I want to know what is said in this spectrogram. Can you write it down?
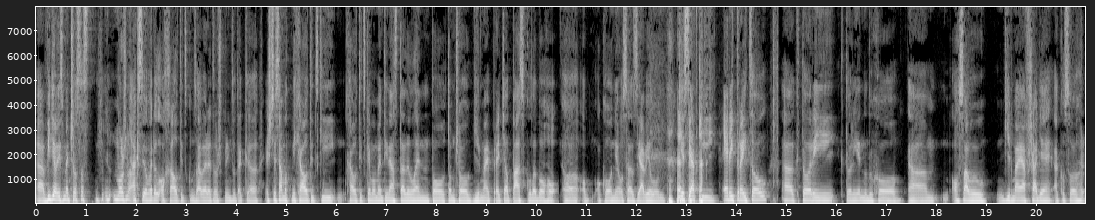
Uh, videli sme, čo sa, možno ak si hovoril o chaotickom závere toho šprintu, tak uh, ešte samotný chaotický, chaotické momenty nastali len po tom, čo Girmay preťal pásku, lebo ho uh, okolo neho sa zjavil desiatky Eritrejcov, uh, ktorí, ktorí jednoducho um, oslavujú Girmaja všade ako svojho eh,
